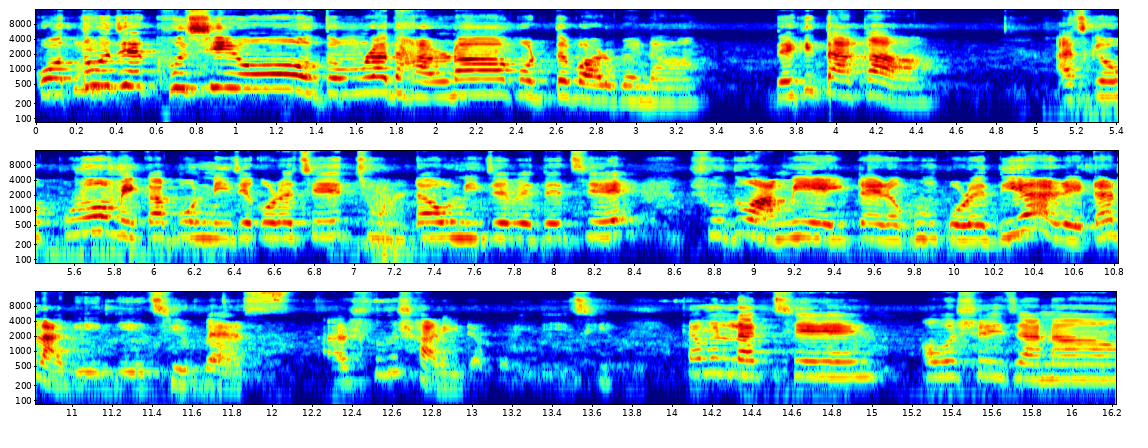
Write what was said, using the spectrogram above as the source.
কত যে খুশি ও, তোমরা ধারণা করতে পারবে না। দেখি তাকা। আজকে ও পুরো মেকআপ ও নিজে করেছে, চুলটাও নিজে বেঁধেছে। শুধু আমি এইটা এরকম করে দিয়ে আর এটা লাগিয়ে দিয়েছি, ব্যাস। আর শুধু শাড়িটা করে দিয়েছি। কেমন লাগছে? অবশ্যই জানাও।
